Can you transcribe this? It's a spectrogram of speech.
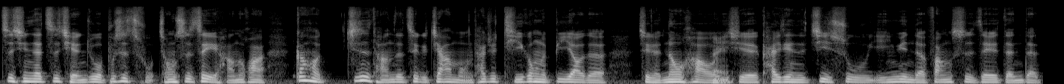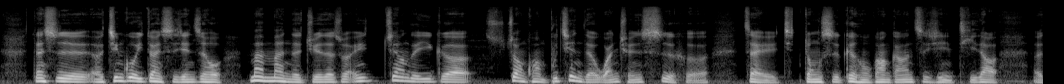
志新在之前如果不是从从事这一行的话，刚好金石堂的这个加盟，他就提供了必要的这个 know how，一些开店的技术、营运的方式这些等等。但是呃，经过一段时间之后，慢慢的觉得说，哎，这样的一个状况不见得完全适合在东市，更何况刚刚志新也提到，呃，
